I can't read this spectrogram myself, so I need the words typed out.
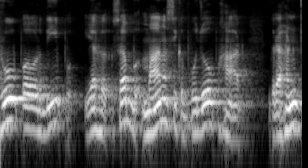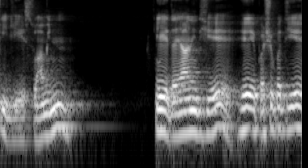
धूप और दीप यह सब मानसिक पूजोपहार ग्रहण कीजिए स्वामिन हे दयानिधिये हे पशुपतिये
